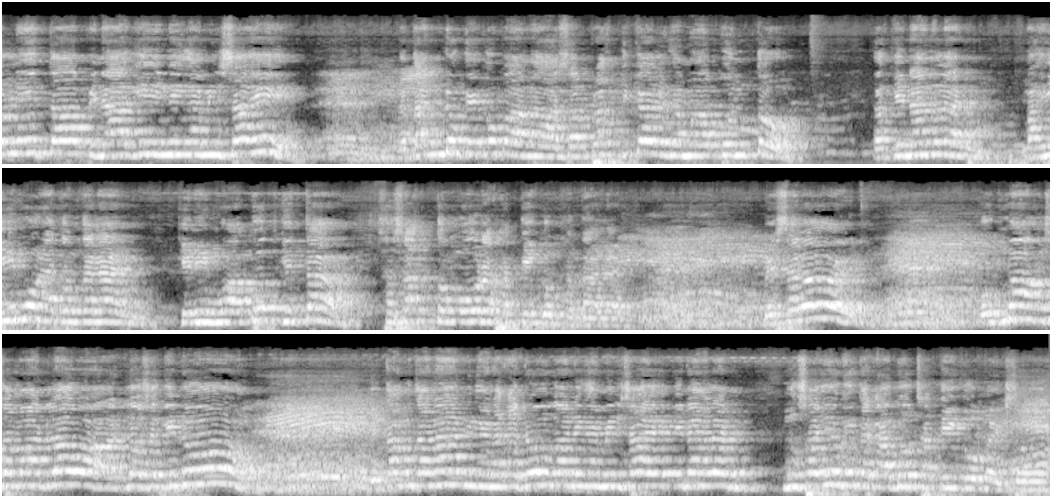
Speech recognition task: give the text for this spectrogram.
Gituloy ta pinagi ini nga mensahe. Natandog kay ko ba nga sa praktikal nga mga punto nga kinahanglan mahimo na atong tanan kini moabot kita sa saktong oras at tigom sa talan. Praise the Lord. Ugma sa mga adlaw, adlaw sa Ginoo. Kitang tanan nga nakadungan ni nga mensahe kinahanglan musayo kita kaabot sa tigom Migson.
